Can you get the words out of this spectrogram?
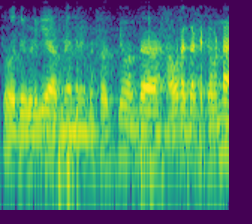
ಸೋದರಿಗಳಿಗೆ ಅಭಿನಂದನೆಗಳನ್ನು ಸಲ್ಲಿಸ್ತೀವಿ. ಒಂದು ಅವರ ಘಟಕವನ್ನು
